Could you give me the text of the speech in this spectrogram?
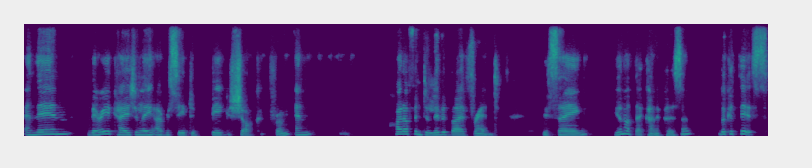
And then very occasionally I've received a big shock from, and quite often delivered by a friend who's saying, You're not that kind of person. Look at this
